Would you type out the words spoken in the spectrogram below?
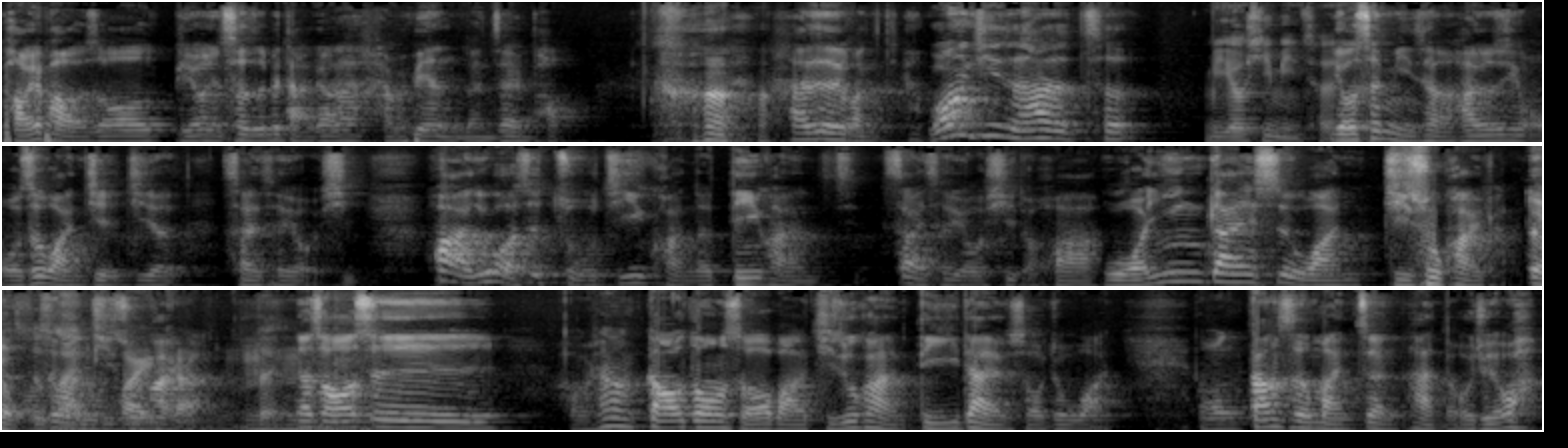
跑一跑的时候，比如你车子被打掉，它还会变成人在跑。它是玩，我忘记了它的车游戏名称游车名称，还有就是我是玩街机的赛车游戏。后来如果是主机款的第一款赛车游戏的话，我应该是玩极速快感。对，我是玩极速快感。对那时候是好像高中的时候吧，极速款第一代的时候就玩，然后当时蛮震撼的。我觉得哇，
